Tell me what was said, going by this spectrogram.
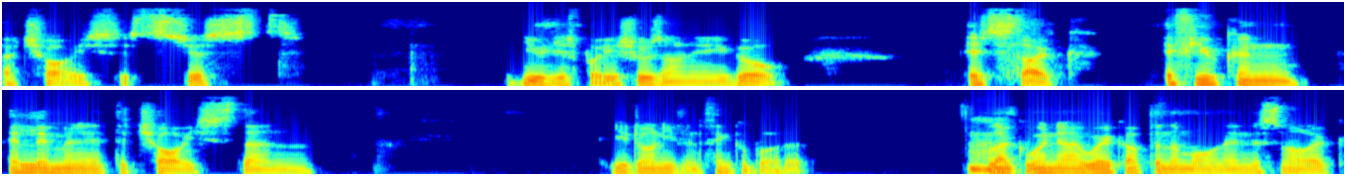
a choice. It's just you just put your shoes on and you go. It's like if you can eliminate the choice, then you don't even think about it. Mm. Like when I wake up in the morning, it's not like,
